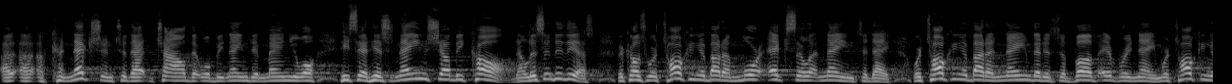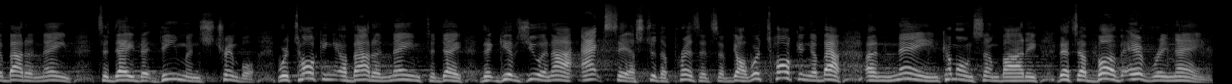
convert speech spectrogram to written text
a, a connection to that child that will be named Emmanuel. He said, His name shall be called. Now listen to this, because we're talking about a more excellent name today. We're talking about a name that is above every name. We're talking about a name today that demons tremble. We're talking about a name name today that gives you and I access to the presence of God. We're talking about a name, come on, somebody, that's above every name.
